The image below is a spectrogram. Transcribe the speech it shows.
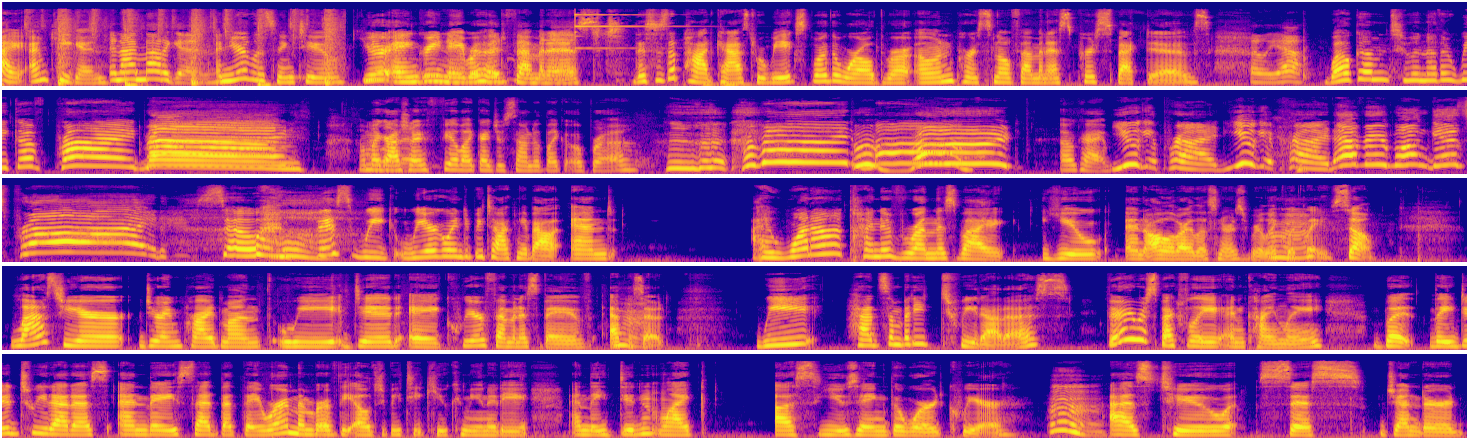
Hi, I'm Keegan. And I'm Madigan. And you're listening to Your, Your Angry, Angry Neighborhood, Neighborhood Feminist. Feminist. This is a podcast where we explore the world through our own personal feminist perspectives. Hell yeah. Welcome to another week of Pride Month! Oh my I gosh, it. I feel like I just sounded like Oprah. Pride Month! Okay. You get pride. You get pride. Everyone gets pride. So this week we are going to be talking about, and I want to kind of run this by you and all of our listeners really mm-hmm. quickly. So last year during Pride Month, we did a queer feminist babe mm-hmm. episode. We had somebody tweet at us very respectfully and kindly, but they did tweet at us and they said that they were a member of the LGBTQ community and they didn't like us using the word queer mm. as to cisgendered,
